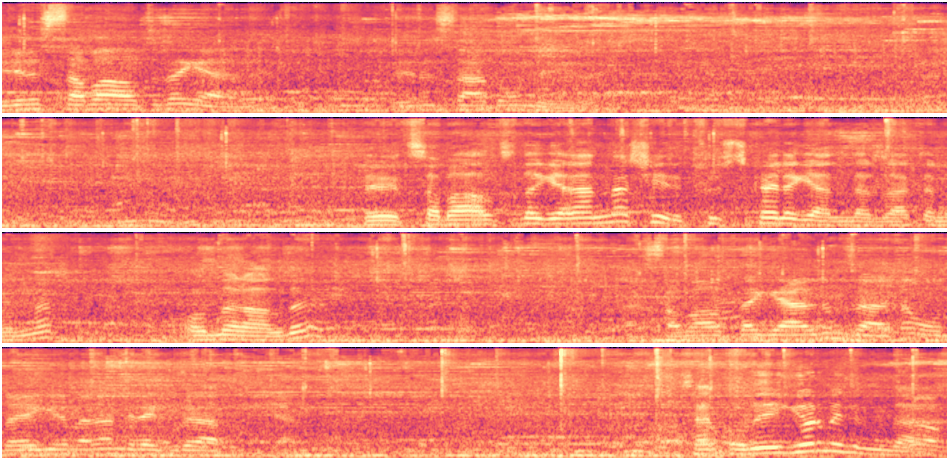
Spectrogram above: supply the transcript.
Birimiz sabah 6'da geldi. Birimiz saat 10'da yürüdü. Evet sabah 6'da gelenler şeydi Turistika ile geldiler zaten onlar. Onlar aldı. Yani sabah 6'da geldim zaten odaya girmeden direkt buraya yani. Sen odayı görmedin mi daha? Yok.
